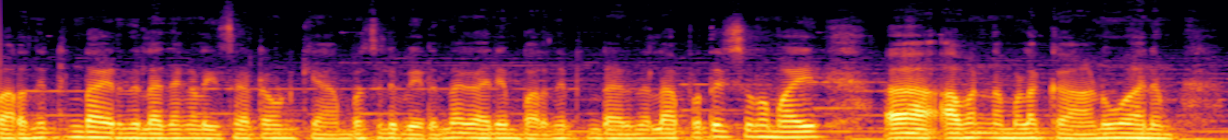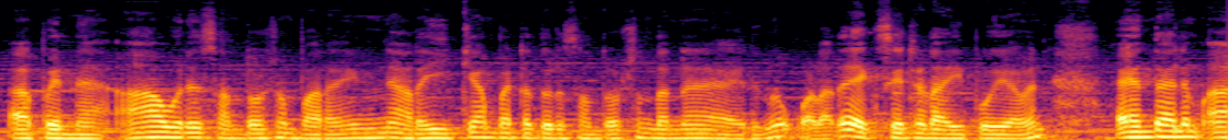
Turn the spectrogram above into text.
പറഞ്ഞിട്ടുണ്ടായിരുന്നില്ല. ഞങ്ങൾ ഈസാ ടൗൺ ക്യാമ്പസിൽ വരുന്ന കാര്യം പറഞ്ഞിട്ടുണ്ടായിരുന്നില്ല. അപ്രതീക്ഷിതമായി അവൻ നമ്മളെ കാണുവാനും പിന്നെ ആ ഒരു സന്തോഷം പറഞ്ഞ് അറിയിക്കാൻ പറ്റാത്തൊരു സന്തോഷം തന്നെ ആയിരുന്നു. വളരെ എക്സൈറ്റഡ് ആയിപ്പോയി അവൻ. എന്തായാലും ആ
